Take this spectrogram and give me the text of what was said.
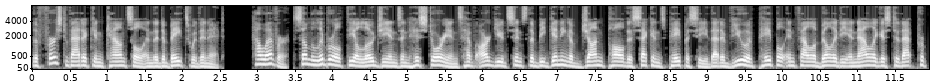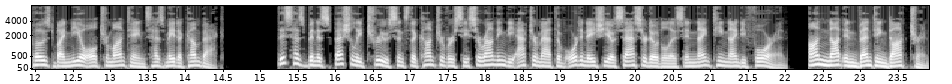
the First Vatican Council and the debates within it. However, some liberal theologians and historians have argued since the beginning of John Paul II's papacy that a view of papal infallibility analogous to that proposed by Neo-Ultramontanes has made a comeback. This has been especially true since the controversy surrounding the aftermath of Ordinatio Sacerdotalis in 1994 and on not inventing doctrine.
